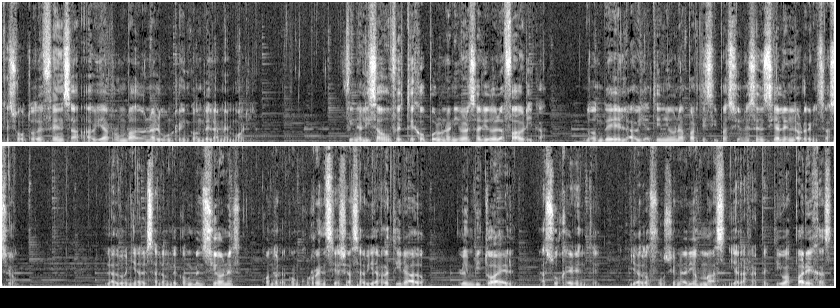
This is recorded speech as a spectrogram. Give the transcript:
que su autodefensa había arrumbado en algún rincón de la memoria. Finalizaba un festejo por un aniversario de la fábrica, donde él había tenido una participación esencial en la organización. La dueña del salón de convenciones cuando la concurrencia ya se había retirado, lo invitó a él, a su gerente y a dos funcionarios más y a las respectivas parejas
